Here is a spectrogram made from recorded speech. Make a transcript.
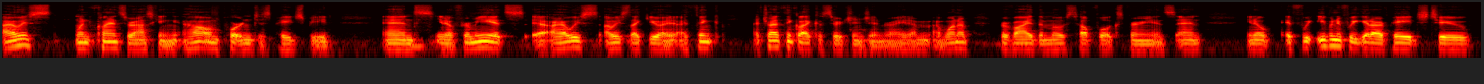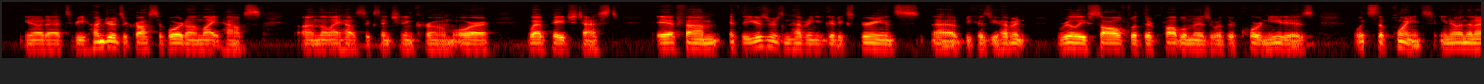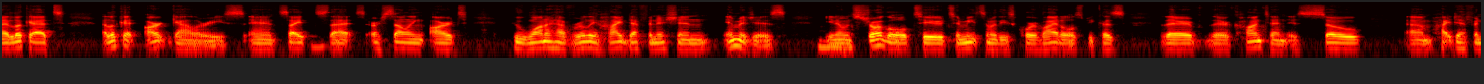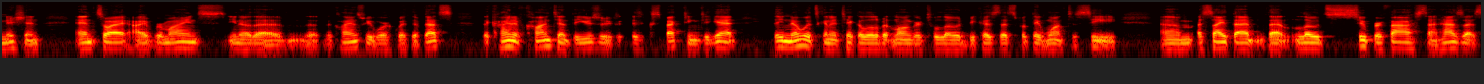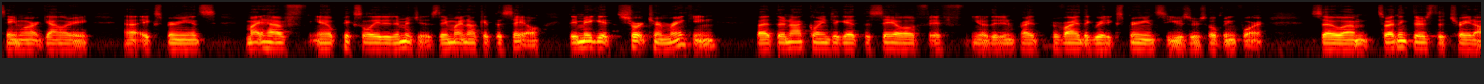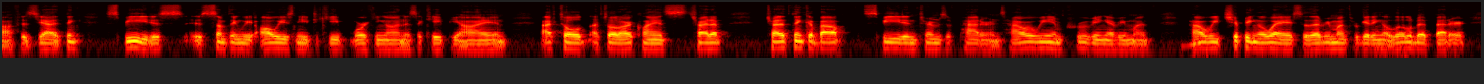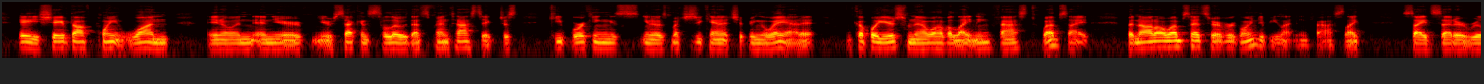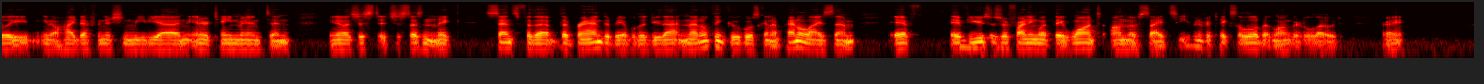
I always when clients are asking how important is page speed, and you know, for me, it's I always always like you. I, I think I try to think like a search engine, right? I'm, i want to provide the most helpful experience, and you know, if we even if we get our page to you know to, to be hundreds across the board on Lighthouse on the Lighthouse extension in Chrome or web page test, if um, if the user isn't having a good experience uh, because you haven't really solved what their problem is or what their core need is, what's the point? You know, and then I look at I look at art galleries and sites that are selling art who want to have really high definition images, you know, mm-hmm. and struggle to to meet some of these core vitals because their their content is so um, high definition. And so I, I remind you know the, the, the clients we work with if that's the kind of content the user is expecting to get, they know it's going to take a little bit longer to load because that's what they want to see. Um, a site that that loads super fast that has that same art gallery uh, experience might have you know pixelated images. They might not get the sale. They may get short-term ranking but they're not going to get the sale if, if you know they didn't provide the great experience the user is hoping for. So um, so i think there's the trade-off is yeah i think speed is is something we always need to keep working on as a kpi and i've told i've told our clients try to try to think about speed in terms of patterns how are we improving every month how are we chipping away so that every month we're getting a little bit better hey shaved off point one you know, and, and your your seconds to load. That's fantastic. Just keep working as you know as much as you can at chipping away at it. A couple of years from now, we'll have a lightning fast website, but not all websites are ever going to be lightning fast. Like sites that are really you know high definition media and entertainment and you know, it's just it just doesn't make sense for the the brand to be able to do that. And I don't think Google's going to penalize them if if mm-hmm. users are finding what they want on those sites, even if it takes a little bit longer to load, right?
